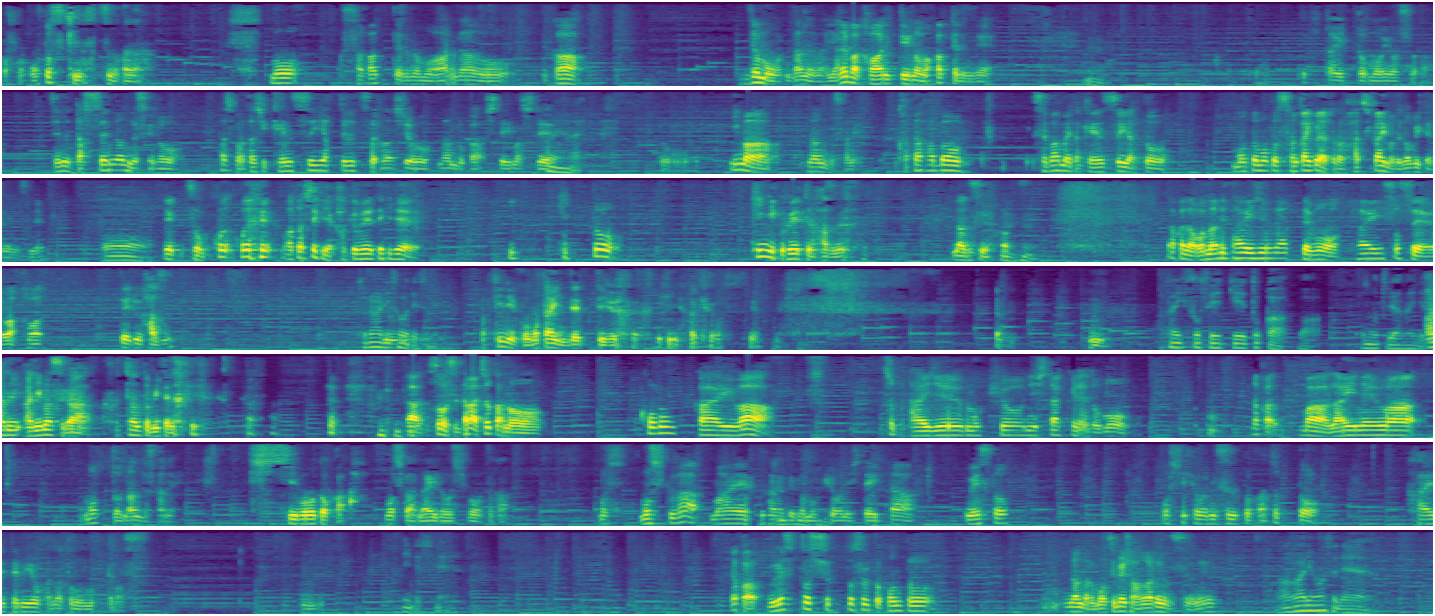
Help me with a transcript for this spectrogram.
落とす機能っつうのかな。もう、下がってるのもあるだろうが、でも、なんだろうな、やれば変わるっていうのは分かってるんで、うん。やっていきたいと思いますが、全然脱線なんですけど、確か私、懸垂やってるって話を何度かしていまして、はいはい。と今、なんですかね、肩幅を狭めた懸垂だと、もともと3回くらいだったのが8回まで伸びてるんですね。で、そう、これ、これ私的には革命的で、ききっと、筋肉増えてるはず なんですよ。うんうん。だから同じ体重であっても、体組成は変わってるはず。それはありそうですね。まあ筋肉重たいんでっていう言い訳をして。うん。体組成計とかはお持ちではないですか？あり、ありますが、ちゃんと見てない。あ、そうです。だからちょっとあの、今回は、ちょっと体重目標にしたけれども、なんか、まあ来年は、もっとなんですかね、脂肪とか、もしくは内臓脂肪とか、もし、もしくは前福原君が目標にしていたウエストを指標にするとか、ちょっと変えてみようかなとも思ってます。うん。いいですね。なんか、ウエストシュッとすると本当、なんだろう、モチベーション上がるんですよね。上がりますね。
